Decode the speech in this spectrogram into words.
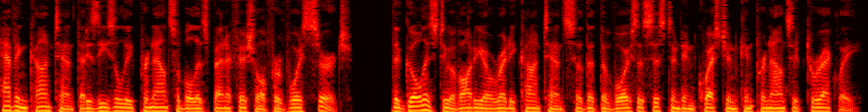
Having content that is easily pronounceable is beneficial for voice search. The goal is to have audio-ready content so that the voice assistant in question can pronounce it correctly.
